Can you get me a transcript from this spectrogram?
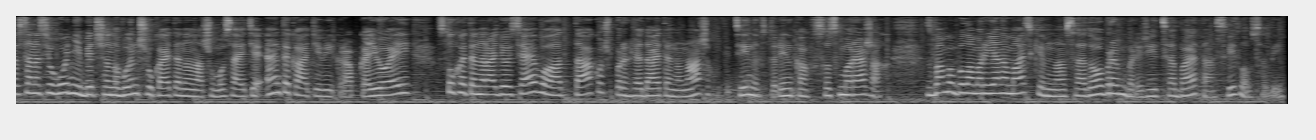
Це все на сьогодні. Більше новин шукайте на нашому сайті ntktv.ua, слухайте на радіо Сяйво, а також переглядайте на наших офіційних сторінках в соцмережах. З вами була Мар'яна Мацьків. На все добре, бережіть себе та світло в собі.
